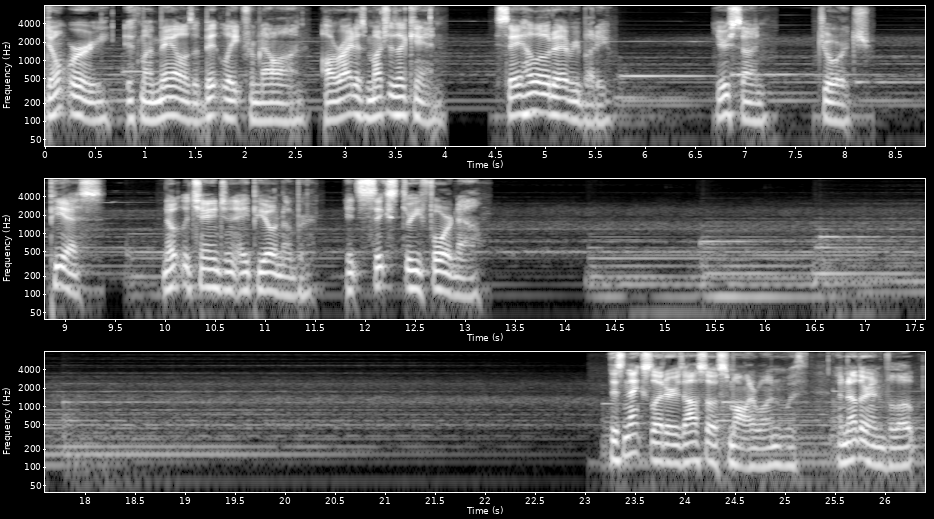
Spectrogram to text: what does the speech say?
Don't worry if my mail is a bit late from now on. I'll write as much as I can. Say hello to everybody. Your son, George. P.S. Note the change in APO number. It's 634 now. This next letter is also a smaller one with another envelope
